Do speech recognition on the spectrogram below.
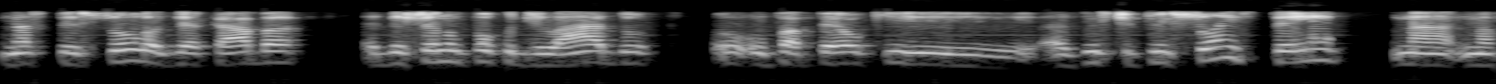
nas pessoas e acaba é, deixando um pouco de lado o, o, papel que as instituições têm na, na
